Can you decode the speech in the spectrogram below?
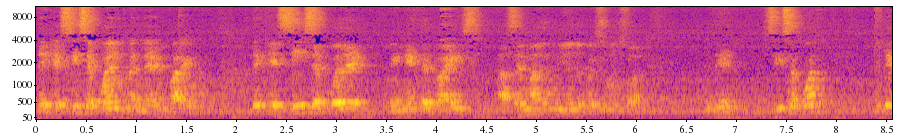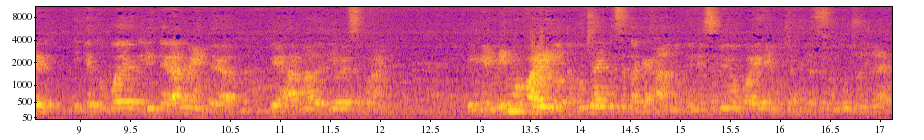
De que sí se puede emprender en pareja. De que sí se puede en este país hacer más de un millón de pesos mensuales. ¿Entiendes? Sí se puede. ¿Entiendes? Y que tú puedes literalmente viajar más de 10 veces por año. En el mismo país donde mucha gente se está quejando, en ese mismo país hay mucha gente haciendo mucho dinero.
